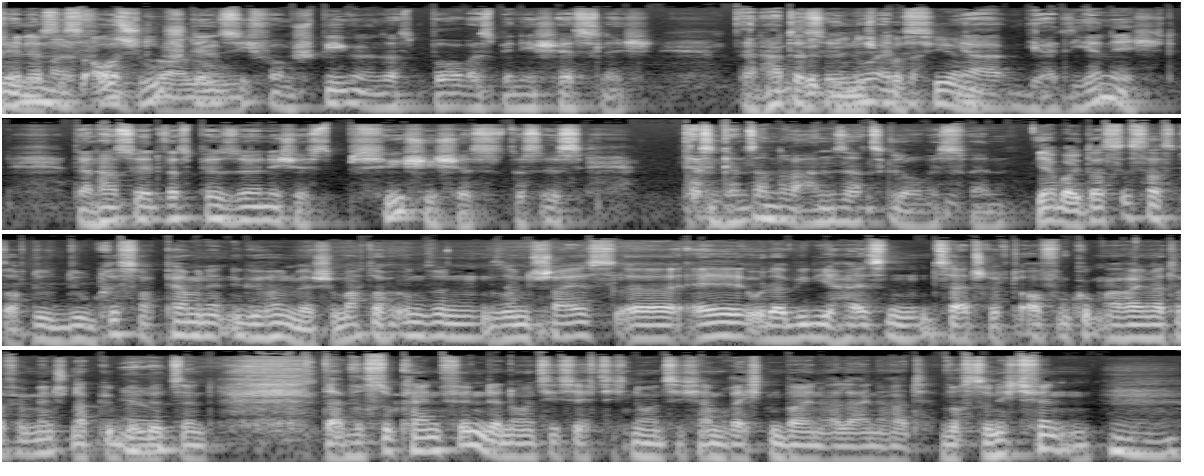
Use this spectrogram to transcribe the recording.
dir Das ist vor, du stellst dich vorm Spiegel und sagst, boah, was bin ich hässlich. Dann hat das Wird ja nur nicht etwas, passieren. ja, ja, dir nicht. Dann hast du etwas Persönliches, Psychisches. Das ist, das ist ein ganz anderer Ansatz, glaube ich, Sven. Ja, aber das ist das doch. Du, du kriegst doch permanent eine Gehirnwäsche. Mach doch irgend so einen, so einen scheiß äh, L oder wie die heißen Zeitschrift auf und guck mal rein, was da für Menschen abgebildet sind. Da wirst du keinen finden, der 90, 60, 90 am rechten Bein alleine hat. Wirst du nicht finden.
